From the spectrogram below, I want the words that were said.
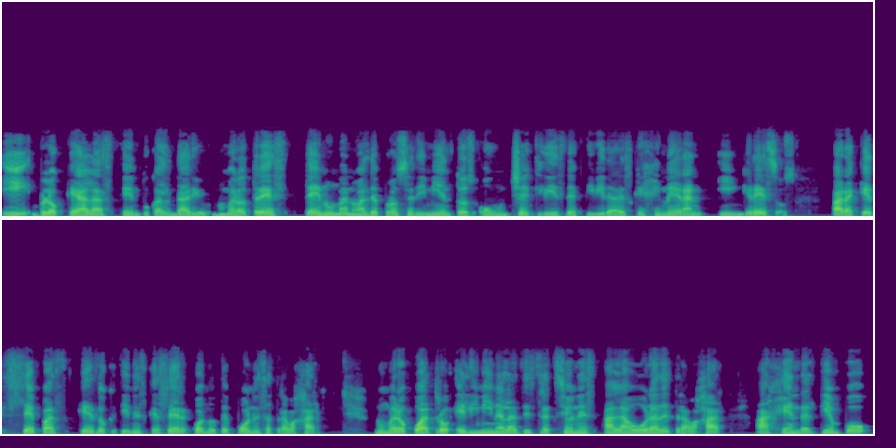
y bloquealas en tu calendario. Número tres, ten un manual de procedimientos o un checklist de actividades que generan ingresos para que sepas qué es lo que tienes que hacer cuando te pones a trabajar. Número cuatro, elimina las distracciones a la hora de trabajar. Agenda el tiempo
